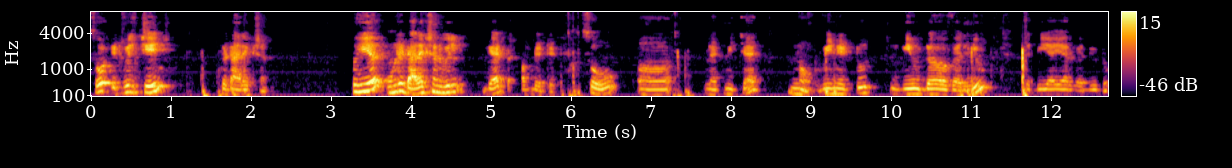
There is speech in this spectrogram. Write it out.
so it will change the direction. So here only direction will get updated. So uh, let me check. No we need to give the value the dir value to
